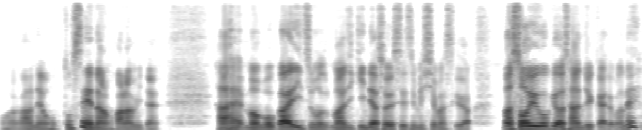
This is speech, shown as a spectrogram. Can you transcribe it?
わかんない。音声なのかなみたいな。はい。まあ僕はいつもマジキンではそういう説明してますけど、まあそういう動きを30回とかね。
